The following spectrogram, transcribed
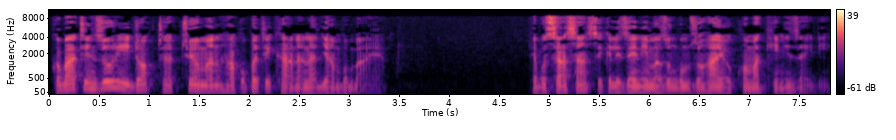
kwa bahati nzuri dr turman hakupatikana na jambo baya hebu sasa sikilizeni mazungumzo hayo kwa makini zaidi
